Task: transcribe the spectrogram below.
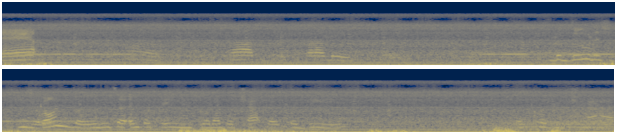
Eh. What? What I do? The dude is gone though. He needs to entertain whatever chat there could be. There could be chat.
